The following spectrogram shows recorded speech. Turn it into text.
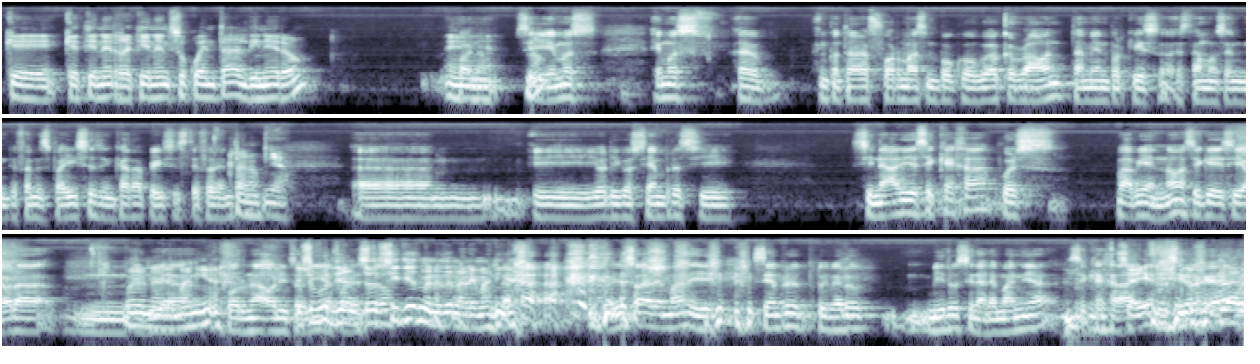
que, que tiene, retiene en su cuenta el dinero. Eh, bueno, sí, hemos, hemos eh, encontrado formas un poco workaround también porque estamos en diferentes países, en cada país es diferente. Claro. Um, y yo digo siempre, si, si nadie se queja, pues va bien, ¿no? Así que si ahora mm, bueno, en Alemania por una auditoría Eso funciona en todos sitios menos en Alemania. yo soy alemán y siempre primero miro si en Alemania se queja sí. Funciona, claro.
